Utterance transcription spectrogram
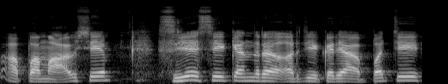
આપવામાં આવશે. સીએસસી કેન્દ્ર અરજી કર્યા પછી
